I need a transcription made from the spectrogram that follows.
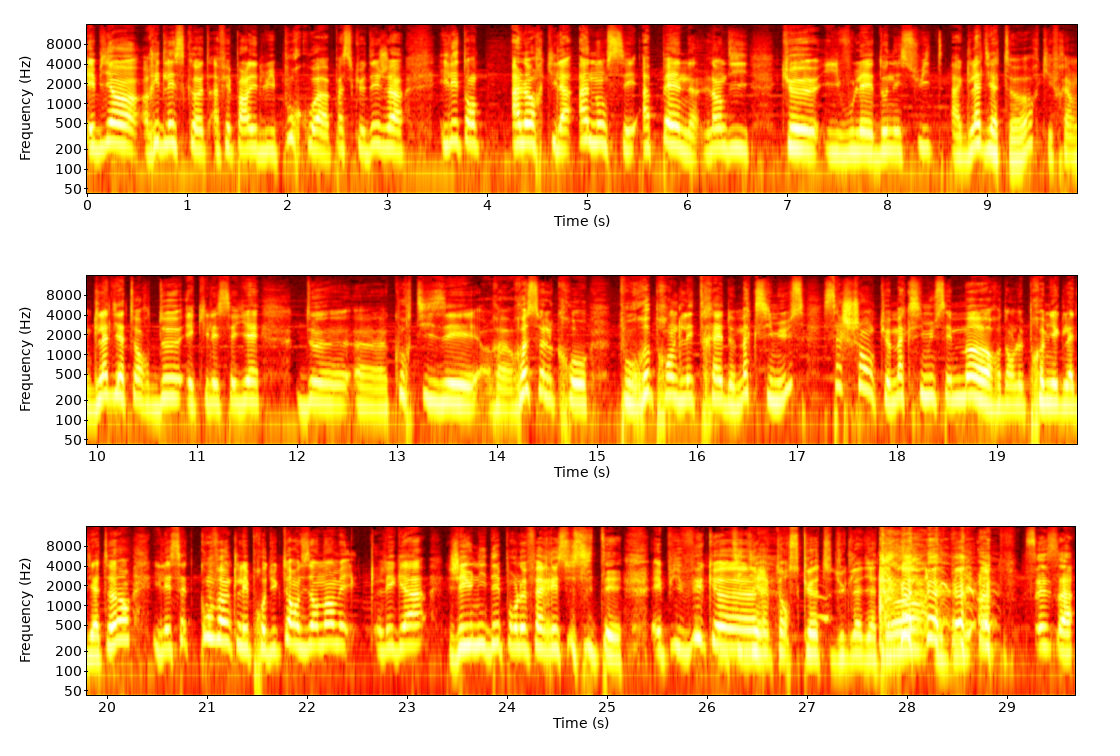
Eh bien, Ridley Scott a fait parler de lui. Pourquoi? Parce que déjà, il est en alors qu'il a annoncé à peine lundi qu'il voulait donner suite à Gladiator, qui ferait un Gladiator 2 et qu'il essayait de euh, courtiser euh, Russell Crowe pour reprendre les traits de Maximus, sachant que Maximus est mort dans le premier Gladiator, il essaie de convaincre les producteurs en disant non mais les gars, j'ai une idée pour le faire ressusciter. Et puis vu que Petit director's cut du Gladiator. et puis hop, c'est ça.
